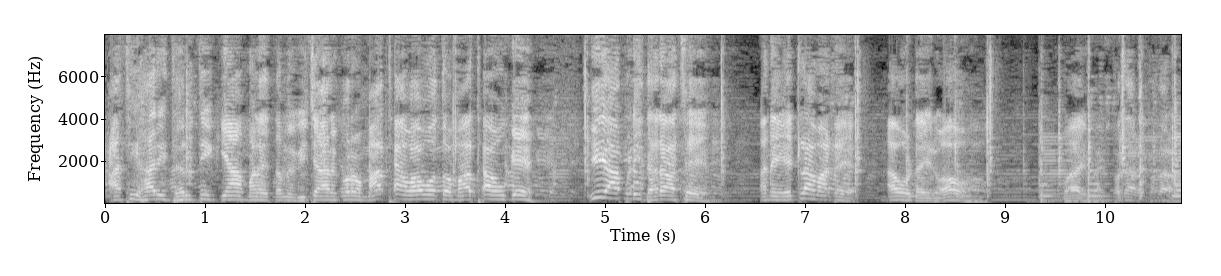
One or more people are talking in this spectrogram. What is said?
આથી હારી ધરતી ક્યાં મળે તમે વિચાર કરો, માથા વાવો તો માથા ઉગે. ઈ આપણી ધરા છે. અને એટલા માટે આવો ડાયરો, આવો. ભાઈ ભાઈ, પધારો પધારો.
